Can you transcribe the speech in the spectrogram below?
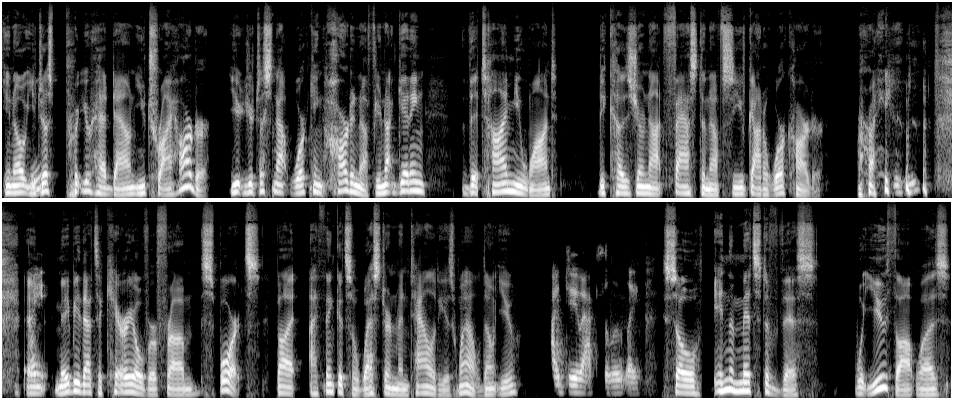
you know, mm-hmm. you just put your head down, you try harder. You're just not working hard enough. You're not getting the time you want because you're not fast enough. So you've got to work harder. Right. Mm-hmm. and right. maybe that's a carryover from sports, but I think it's a Western mentality as well, don't you? I do, absolutely. So, in the midst of this, what you thought was,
